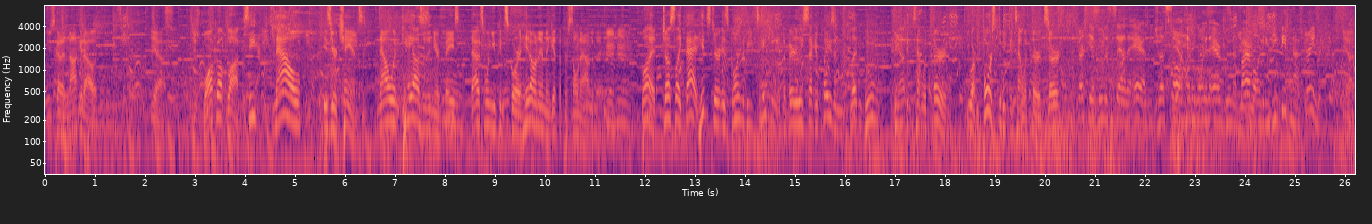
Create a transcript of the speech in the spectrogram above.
You just gotta knock it out. Yeah. You just walk up, block. See, now is your chance. Now when Chaos is in your face, that's when you can score a hit on him and get the persona out of there. Mm-hmm. But just like that, Hitster is going to be taking at the very least second place and letting Boom be Yep. content with third. You are forced to be content with third, sir. Especially if Boom doesn't stay out of the air, as we just saw Yeah. him going in the air, doing that fireball and getting DP from half screen. Yeah.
